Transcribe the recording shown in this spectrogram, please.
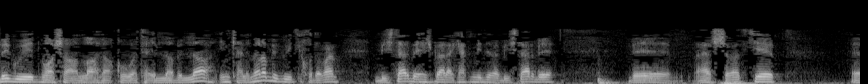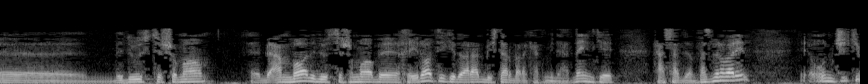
بگویید ماشاءالله لا قوت الا بالله این کلمه را بگویید که خداوند بیشتر بهش برکت میده و بیشتر به به شود که به دوست شما به اموال دوست شما به خیراتی که دارد بیشتر برکت می‌دهد نه اینکه حسد دارد. پس بنابراین اون چیزی که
